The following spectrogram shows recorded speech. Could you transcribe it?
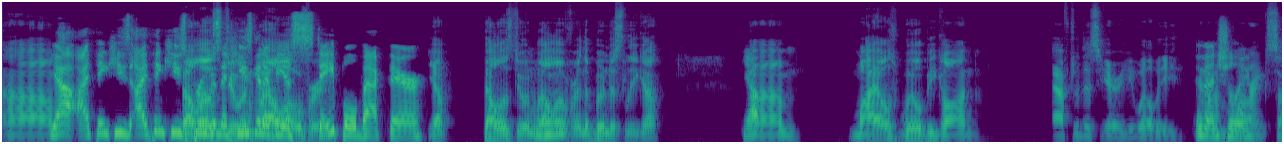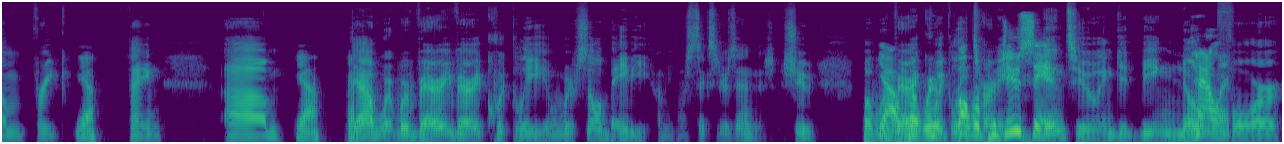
Um, yeah, I think he's I think he's Bello's proven that he's gonna be a over in- staple back there. Yep. Bello's doing well Mhm. over in the Bundesliga. Yep. Um, Miles will be gone after this year. He will be um, Eventually. barring some freak Yeah. thing. Um, Yeah. Yeah, Yeah. we're we're very very quickly. We're still a baby. I mean, we're six years in. Shoot, but we're Yeah, very but we're- quickly but we're turning producing into and get being known talent. for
